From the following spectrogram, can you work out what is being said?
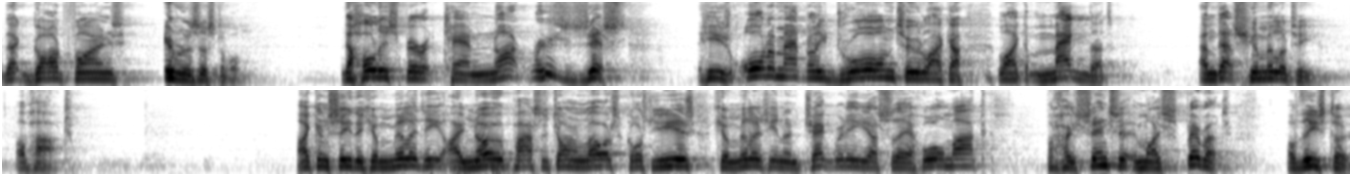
that God finds irresistible. The Holy Spirit cannot resist he's automatically drawn to like a like a magnet, and that's humility of heart. I can see the humility. I know Pastor John and Lois, of course, years, humility and integrity, yes, their hallmark, but I sense it in my spirit of these two.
